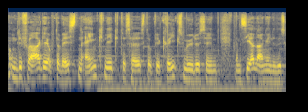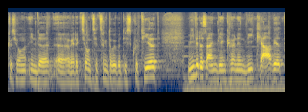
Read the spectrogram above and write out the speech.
um die Frage, ob der Westen einknickt, das heißt, ob wir kriegsmüde sind. Wir haben sehr lange in der Diskussion, in der uh, Redaktionssitzung darüber diskutiert, wie wir das angehen können, wie klar wird,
